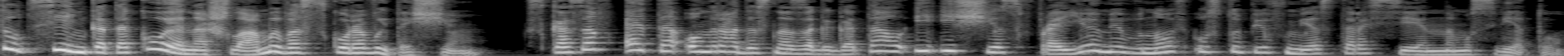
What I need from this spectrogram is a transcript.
«Тут Сенька такое нашла, мы вас скоро вытащим». Сказав это, он радостно загоготал и исчез в проеме, вновь уступив место рассеянному свету.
